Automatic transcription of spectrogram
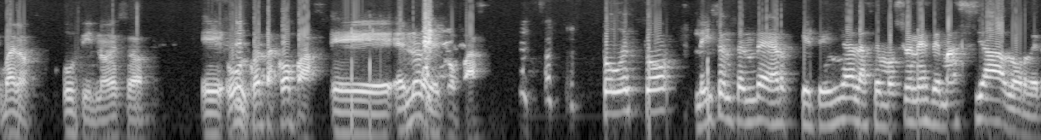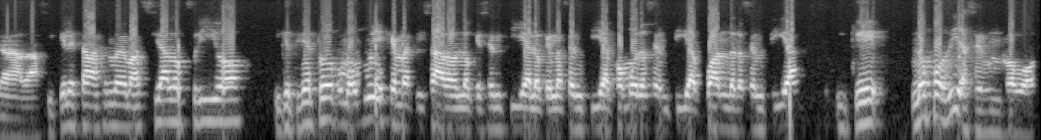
bueno, útil, ¿no? Eso. Eh, uy, ¿cuántas copas? Eh, el nueve de copas. Todo esto le hizo entender que tenía las emociones demasiado ordenadas y que él estaba haciendo demasiado frío y que tenía todo como muy esquematizado, lo que sentía, lo que no sentía, cómo lo sentía, cuándo lo sentía, y que no podía ser un robot.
